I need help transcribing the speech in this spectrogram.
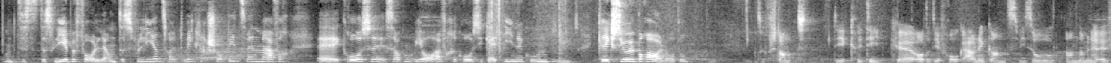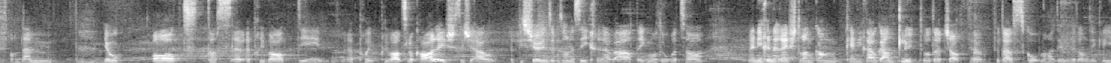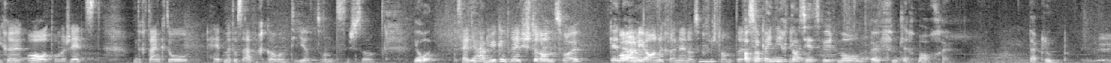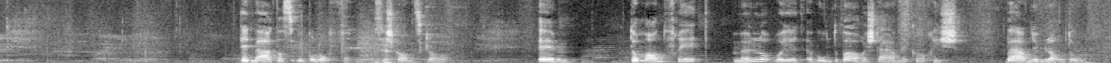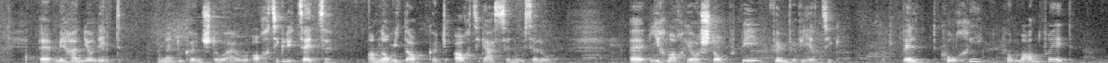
und das, das Liebevolle. Und das verliert es halt wirklich schon ein bisschen, wenn man einfach äh, große, sagen, ja, einfach eine große Kette reinkommt und kriegst sie überall, oder? Also ich verstand die Kritik äh, oder die Frage auch nicht ganz, wieso an einem Öff, an dem ja, Ort, dass äh, ein, private, ein privates Lokal ist. Es ist ja auch etwas Schönes, so einen sicheren Wert irgendwo durchzuhaben wenn ich in ein Restaurant gehe, kenne ich auch gerne die Leute, die dort arbeiten. Ja. Für das geht man halt immer wieder an den gleichen Ort, wo man schätzt. Und ich denke, da hat man das einfach garantiert. Und es ist so... Ja, es hat ja genügend Restaurants, wo, genau. alle hin können. Also, ich verstand also wenn ich das jetzt würde morgen öffentlich machen der Club, dann wäre das überlaufen. Das ja. ist ganz klar. Ähm, der Manfred Möller, der jetzt ein wunderbarer Sternekoch ist, wäre nicht mehr lange da. Äh, wir haben ja nicht, ich meine, du könntest hier auch 80 Leute setzen. Am Nachmittag könntest du 80 Essen rauslassen. Äh, ich mache ja Stopp bei 45. Weil die Küche von Manfred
